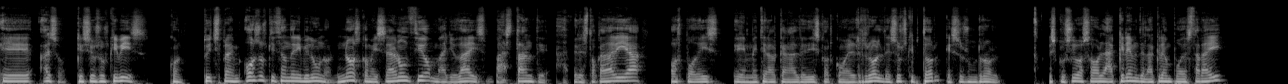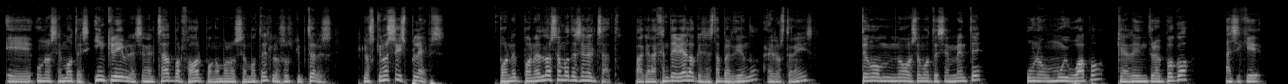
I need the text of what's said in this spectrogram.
Eh, eso, que si os suscribís con Twitch Prime o suscripción de nivel 1, no os coméis el anuncio, me ayudáis bastante a hacer esto cada día. Os podéis eh, meter al canal de Discord con el rol de suscriptor, que eso es un rol exclusivo, solo la creme de la creme puede estar ahí. Eh, unos emotes increíbles en el chat, por favor, pongamos los emotes, los suscriptores. Los que no sois plebs, poned los emotes en el chat, para que la gente vea lo que se está perdiendo. Ahí los tenéis. Tengo nuevos emotes en mente, uno muy guapo, que haré dentro de poco, así que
